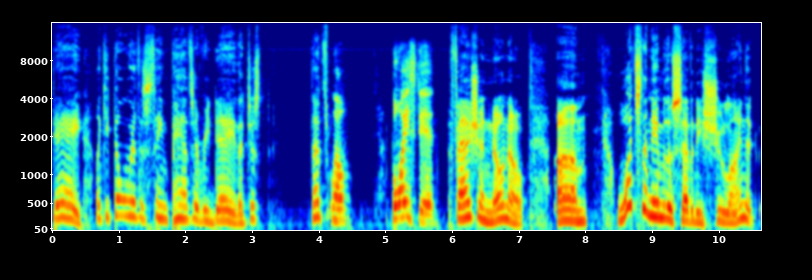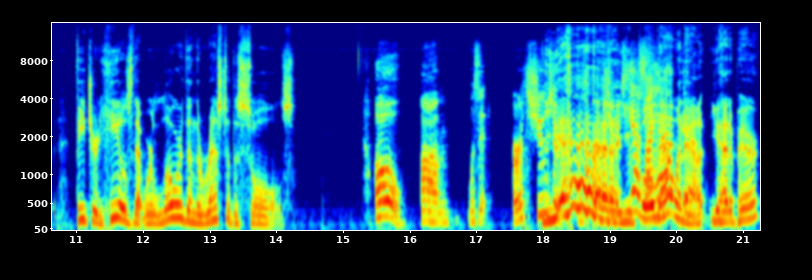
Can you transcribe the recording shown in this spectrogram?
day. Like you don't wear the same pants every day. That just that's Well, boys did. fashion no no. Um, what's the name of the 70s shoe line that featured heels that were lower than the rest of the soles? Oh, um, was it Earth shoes? It Earth Yeah, shoes? you yes, pulled that a one out. You had a pair.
